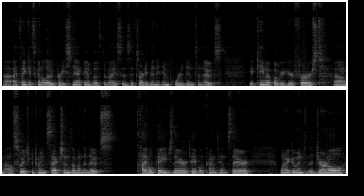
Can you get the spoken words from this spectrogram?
Uh, I think it's going to load pretty snappy on both devices. It's already been imported into Notes. It came up over here first. Um, I'll switch between sections. I'm on the Notes title page there, table of contents there. When I go into the journal,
